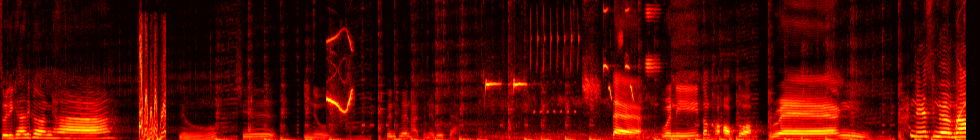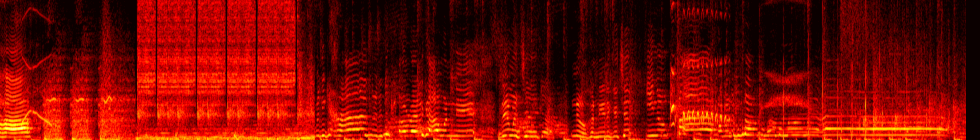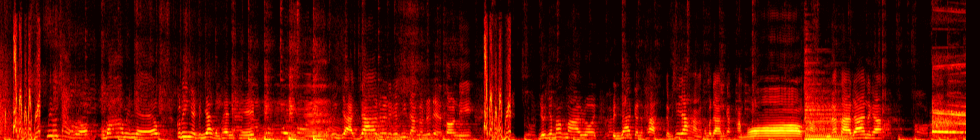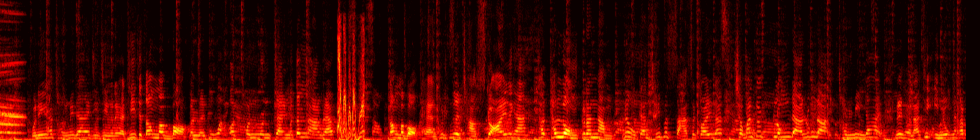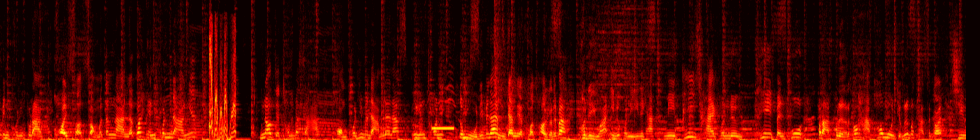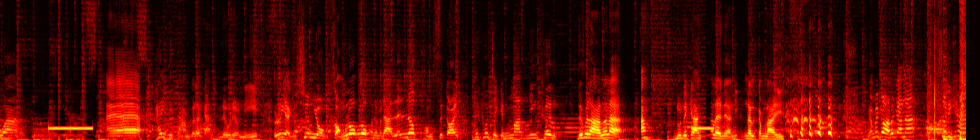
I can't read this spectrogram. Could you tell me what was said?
สวัสดีค่ะทุกคนค่ะ หนูชื่ออีนุเพื่อนๆอาจจะไม่รู้จัก แต่วันนี้ต้องขอออกตัวแรง นิดหนึ่งนะคะ สวัสดีค่ะสวัสดีทุกคนเลยนะคะวันนี้ ได้มาเจอกับหนูคนนี้นะคะชื่ออีนุค่ะขอบคุณทุกท่าน รู้จักเหรอ บ้าไปแล้ว ก็นี่ไงเป็นญาติของแพนเค้กก็ญาติย่าด้วยนะคะที่ดังกันเดชตอนนี้ เยอะแยะมากมายเลย เป็นญาติกันค่ะ แต่ไม่ใช่ญาติห่างธรรมดานะคะห่างมอค่ะดูหน้าตาได้นะคะ วันนี้ถ้าทนไม่ได้จริงๆเลยค่ะที่จะต้องมาบอกกันเลยเพราะว่าอดทนรนใจมาตั้งนานแล้ว ต้องมาบอกแทนเพื่อนๆชาวสกอยนะคะถถล่มกระหนำเรื่องของการใช้ภาษาสกอยแล้วชาวบ้านก็ลงด่าลุ่มด่าทนไม่ได้ ในฐานะที่อินุกนะคะเป็นคนกลางคอยสอดส่องมาตั้งนาน แล้วก็เห็นคนด่าเนี่ยนอกจากทนภาษาของคนที่มาด่าไม่ได้แล้วยังทนตุ้มหูนี่ไม่ได้เหมือนกันเนี่ยขอถอดก่อนได้ป่ะพอดีว่าอินุกคนนี้นะคะมีพี่ชายคนหนึ่งที่เป็นผู้ปราดเปรื่องและเขาหาข้อมูลเกี่ยวกับเรื่องภาษาสกอยชื่อว่า อร์ให้ติดตามกันแล้วกันเร็วๆนี้ เราอยากจะเชื่อมโยง 2 โลก โลกธรรมดา และโลกของสกอยให้เข้าใจกันมากยิ่งขึ้น ได้เวลาแล้วแหละอ้าดูในการอะไรเนี่ย นี่นาฬิกากำไร งั้นไปก่อนแล้วกันนะ สวัสดีค่ะ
